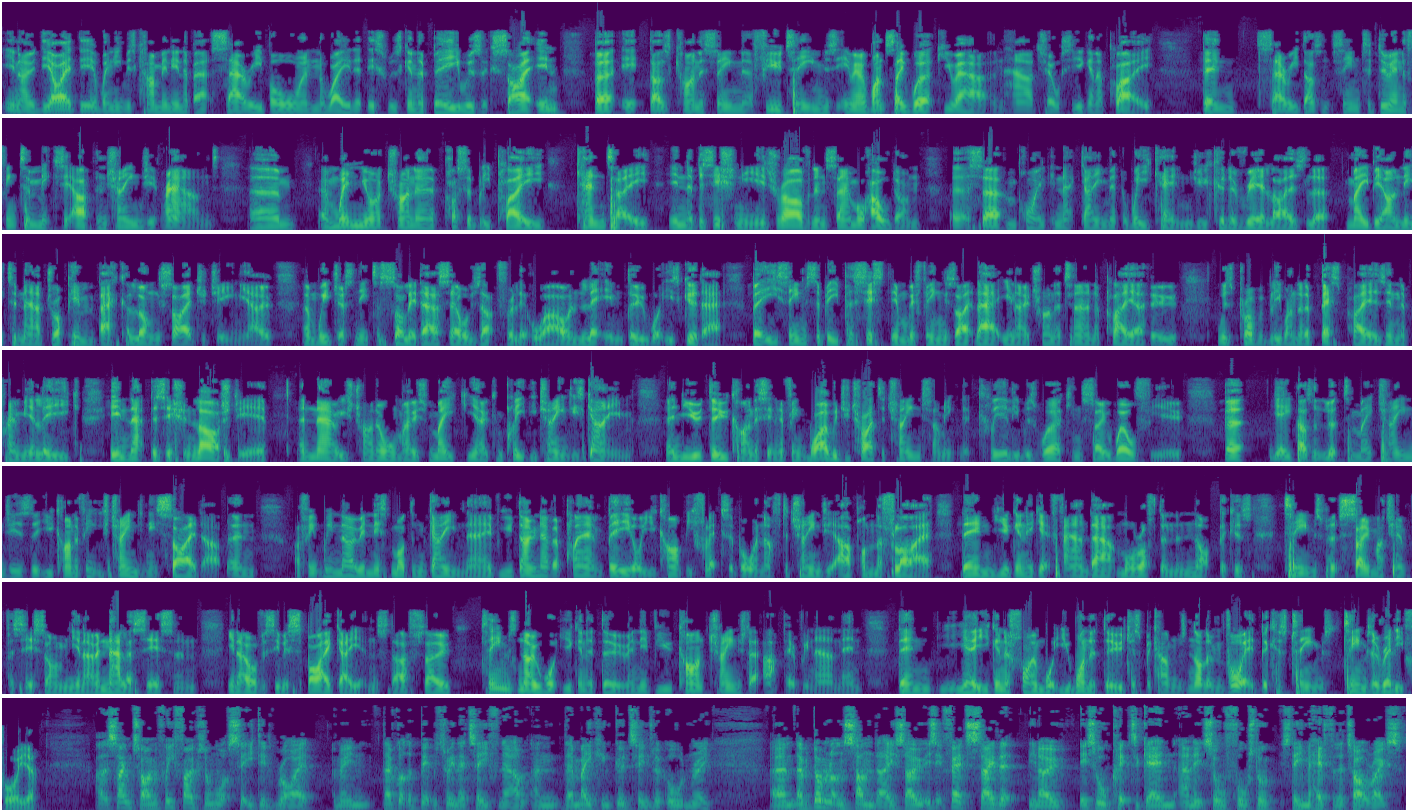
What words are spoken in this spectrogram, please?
you know, the idea when he was coming in about Sarri ball and the way that this was going to be was exciting. But it does kind of seem that a few teams, you know, once they work you out and how Chelsea are going to play, then Sarri doesn't seem to do anything to mix it up and change it round. Um, and when you're trying to possibly play Kante in the position he is rather than saying, well, hold on, at a certain point in that game at the weekend, you could have realised, look, maybe I need to now drop him back alongside Jorginho and we just need to solid ourselves up for a little while and let him do what he's good at. But he seems to be persisting with things like that, you know, trying to turn a player who was probably one of the best players in the Premier League in that position last year and now he's trying to almost make you know completely change his game and you do kind of sit and think why would you try to change something that clearly was working so well for you but yeah, he doesn't look to make changes that you kind of think he's changing his side up. And I think we know in this modern game now, if you don't have a plan B or you can't be flexible enough to change it up on the fly, then you're going to get found out more often than not because teams put so much emphasis on, you know, analysis and, you know, obviously with Spygate and stuff. So teams know what you're going to do. And if you can't change that up every now and then, then yeah, you're going to find what you want to do just becomes null and void because teams teams are ready for you. At the same time, if we focus on what City did right, I mean, they've got the bit between their teeth now, and they're making good teams look ordinary. Um, they were dominant on Sunday, so is it fair to say that you know it's all clicked again and it's all full steam ahead for the title race?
